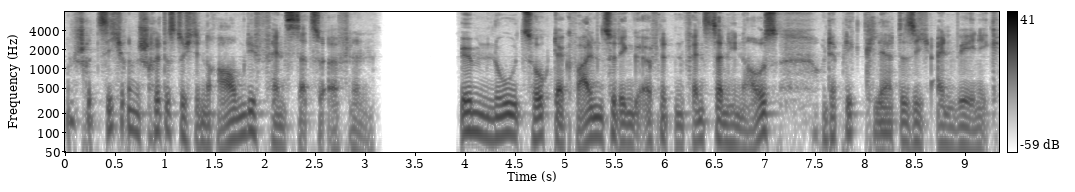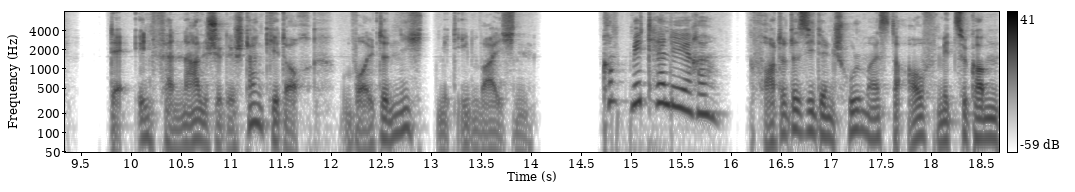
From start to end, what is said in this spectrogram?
und schritt sicheren Schrittes durch den Raum, die Fenster zu öffnen. Im Nu zog der Qualm zu den geöffneten Fenstern hinaus, und der Blick klärte sich ein wenig. Der infernalische Gestank jedoch wollte nicht mit ihm weichen. Kommt mit, Herr Lehrer, forderte sie den Schulmeister auf, mitzukommen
